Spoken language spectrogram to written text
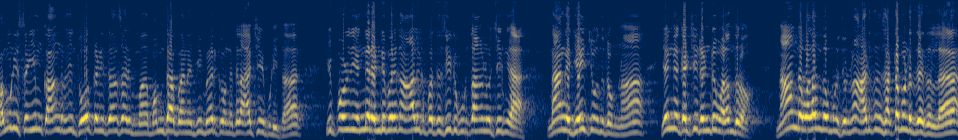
கம்யூனிஸ்டையும் காங்கிரஸையும் தோற்கடித்தான் சார் மம்தா பானர்ஜி மேற்கு வங்கத்தில் ஆட்சியை பிடித்தார். இப்பொழுது எங்க ரெண்டு பேருக்கும் ஆளுக்கு பத்து சீட்டு கொடுத்தாங்கன்னு வச்சுங்க நாங்க ஜெயிச்சு வந்துட்டோம்னா எங்க கட்சி ரெண்டும் வளர்ந்துரும். நாங்கள் வளர்ந்தோம்னு சொன்னால் அடுத்தது சட்டமன்ற தேர்தலில்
